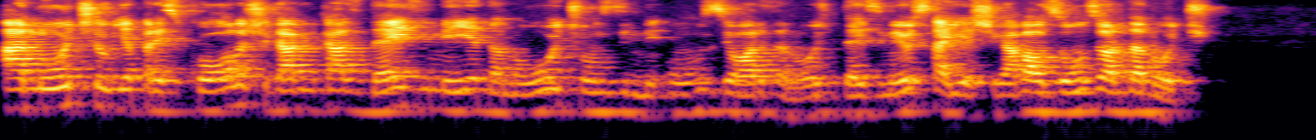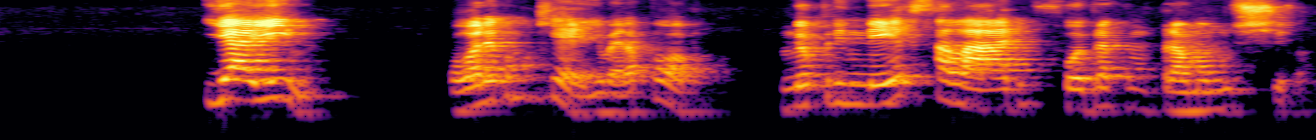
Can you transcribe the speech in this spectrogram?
à noite eu ia para a escola, chegava em casa 10 e meia da noite, 11, 11 horas da noite, 10 e meia eu saía, chegava às 11 horas da noite. E aí, olha como que é, eu era pobre. Meu primeiro salário foi para comprar uma mochila.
